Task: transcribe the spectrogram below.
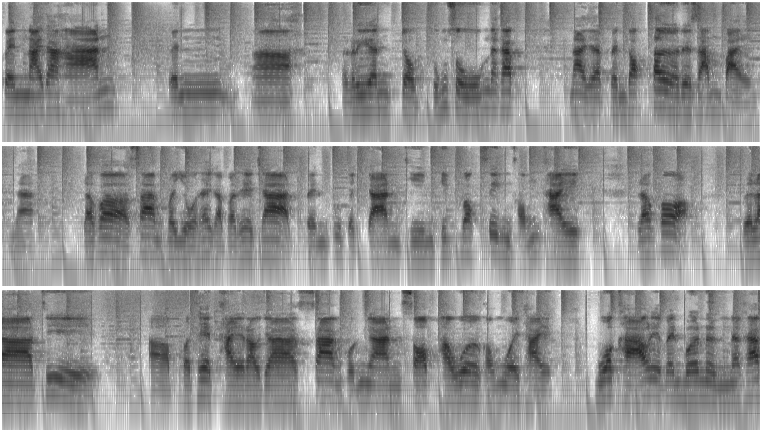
เป็นนายทหาร เป็นเรียนจบสูงๆนะครับ น่าจะเป็นด็อกเตอร์ด้วยซ้ำไปนะแล้วก็สร้างประโยชน์ให้กับประเทศชาติ เป็นผู้จัดการทีมคิกบ็อกซิ่งของไทย แล้วก็เวลาที่ ประเทศไทยเราจะสร้างผลงานซอฟต์พาวเวอร์ของมวยไทย บัวขาวเนี่ยเป็นเบอร์หนึ่งนะครับ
